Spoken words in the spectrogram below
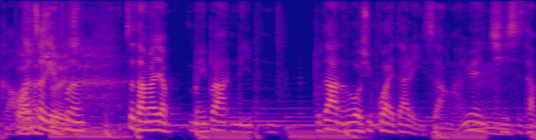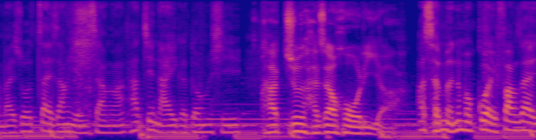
高，关但这也不能，这坦白讲没办法，你不大能够去怪代理商啊，因为嗯其实坦白说，在商言商啊，他进来一个东西他就是还是要获利啊。啊，成本那么贵，放在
